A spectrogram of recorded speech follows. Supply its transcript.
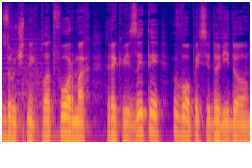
зручних платформах. Реквізити в описі до відео.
